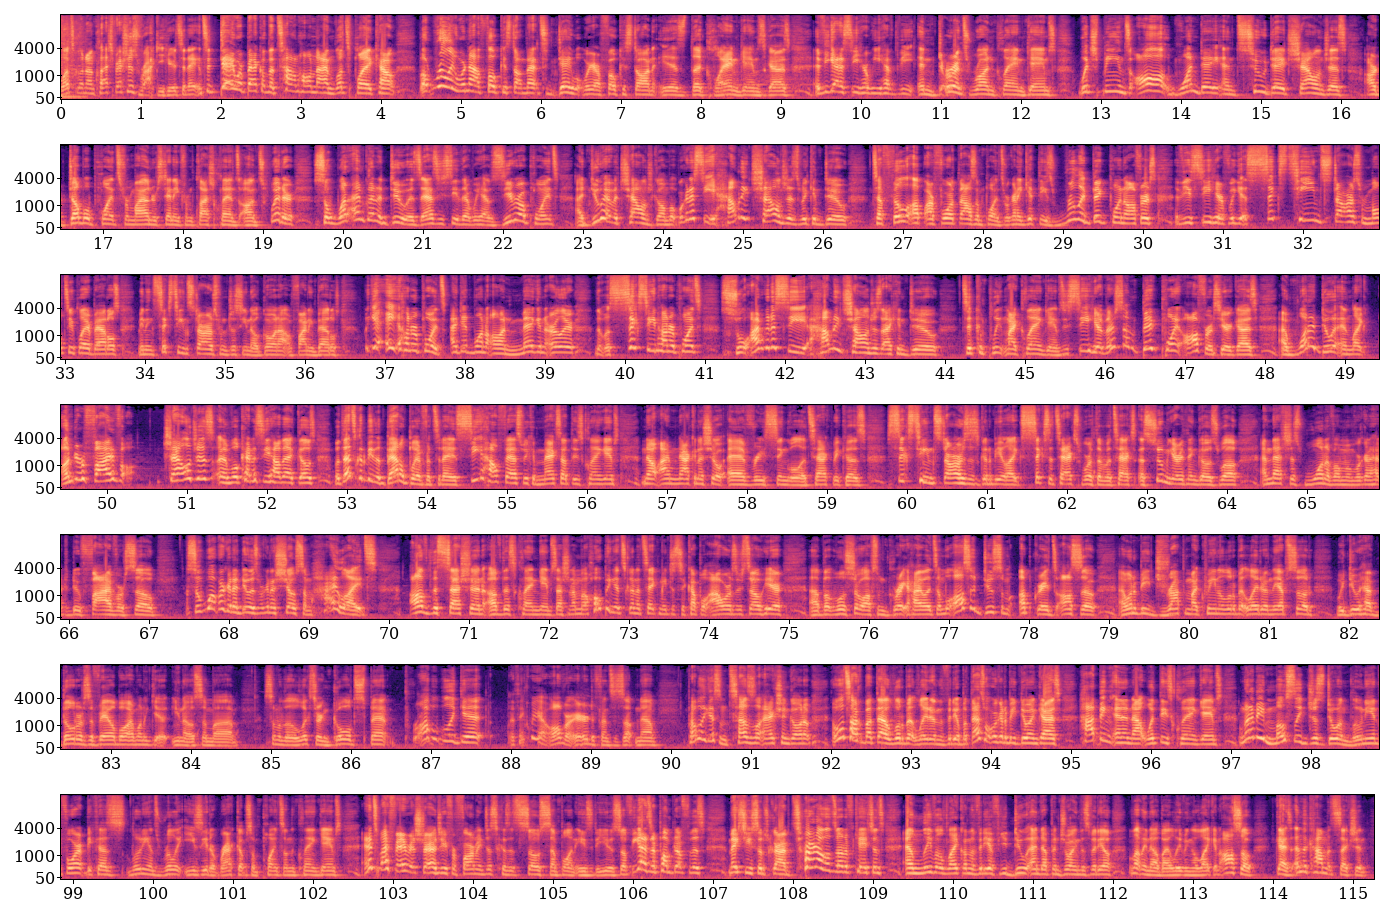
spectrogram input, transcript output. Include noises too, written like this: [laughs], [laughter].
What's going on Clash Bashers? Rocky here today, and today we're back on the Town Hall 9 Let's Play account, but really we're not focused on that today. What we are focused on is the clan games, guys. If you guys see here, we have the Endurance Run clan games, which means all one day and two day challenges are double points from my understanding from Clash Clans on Twitter. So what I'm going to do is, as you see there, we have zero points. I do have a challenge going, but we're going to see how many challenges we can do to fill up our 4,000 points. We're going to get these really big point off offers. If you see here, if we get 16 stars from multiplayer battles, meaning 16 stars from just, you know, going out and fighting battles, we get 800 points. I did one on Megan earlier that was 1600 points. So I'm going to see how many challenges I can do to complete my clan games. You see here, there's some big point offers here, guys. I want to do it in like under five challenges, and we'll kind of see how that goes. But that's going to be the battle plan for today, is see how fast we can max out these clan games. No, I'm not going to show every single attack, because 16 stars is going to be like 6 attacks worth of attacks, assuming everything goes well, and that's just one of them, and we're going to have to do 5 or so. So what we're going to do is we're going to show some highlights of the session, of this clan game session. I'm hoping it's going to take me just a couple hours or so here, uh, but we'll show off some great highlights, and we'll also do some upgrades also. I want to be dropping my queen a little bit later in the episode. We do have builders available. I want to get, you know, some, uh, some of the elixir and gold spent. Probably get, I think we got all of our air defenses up now. Probably get some Tesla action going up. And we'll talk about that a little bit later in the video. But that's what we're going to be doing, guys. Hopping in and out with these clan games. I'm going to be mostly just doing Loonion for it. Because Loonion's really easy to rack up some points on the clan games. And it's my favorite strategy for farming just because it's so simple and easy to use. So if you guys are pumped up for this, make sure you subscribe, turn on those notifications, and leave a like on the video if you do end up enjoying this video. Let me know by leaving a like. And also, guys, in the comments section,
